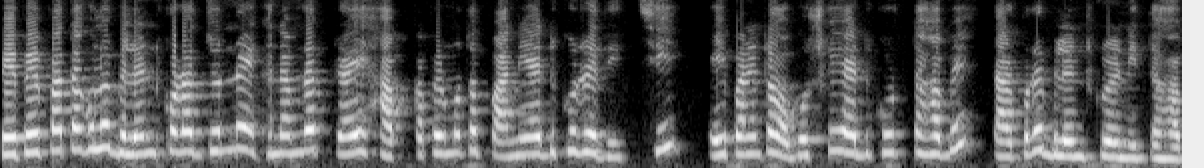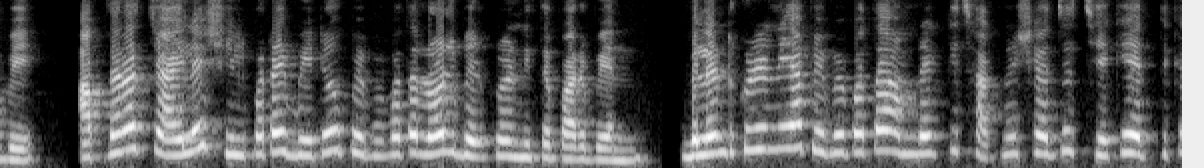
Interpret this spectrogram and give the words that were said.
পেঁপে পাতাগুলো ব্লেন্ড করার জন্য এখানে আমরা প্রায় হাফ কাপের মতো পানি অ্যাড করে দিচ্ছি। এই পানিটা অবশ্যই অ্যাড করতে হবে, তারপরে ব্লেন্ড করে নিতে হবে। আপনারা চাইলে শিল্পাটায় বেটেও পেঁপে পাতার রস বের করে নিতে পারবেন। ব্লেন্ড করে নেওয়া পেঁপে পাতা আমরা একটি ছাঁকনির সাহায্যে ছেঁকে এর থেকে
